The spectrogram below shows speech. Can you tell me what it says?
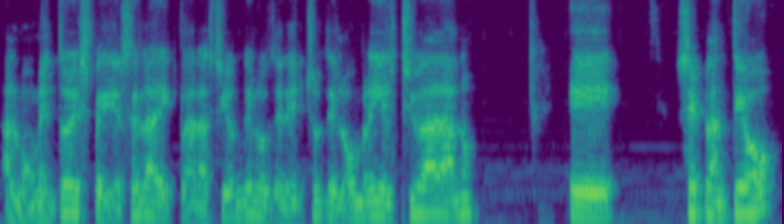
al momento de expedirse la Declaración de los Derechos del Hombre y el Ciudadano, eh, se planteó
